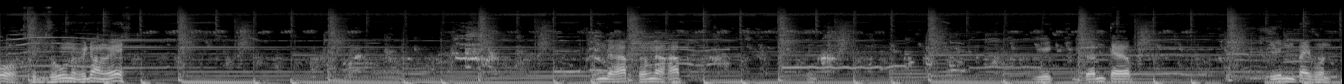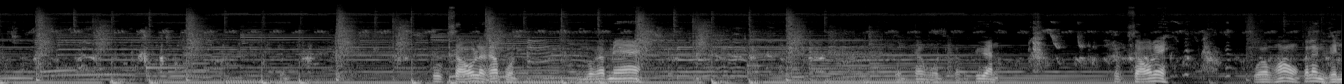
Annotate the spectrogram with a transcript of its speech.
อ้ขึ้นสูงเลยพี่น้องเอ้ยถึงแล้วครับถึงแล้วครับอีกเดินเติบกินไปบุญทุกเสาเลยครับบุญบอกครับแม่บุญทั้งหมดกับเพื่อนทุกเสาเลยหัวห้อกำลังขึ้น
